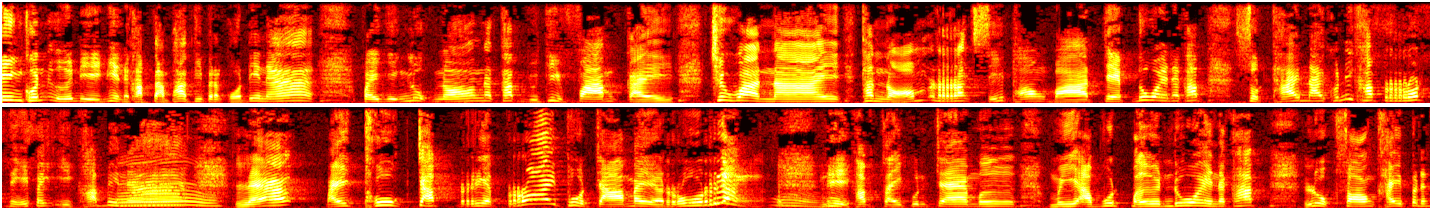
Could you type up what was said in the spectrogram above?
ยิงคนอื่นอีกนี่นะครับตามภาพที่ปรากฏนี่นะ ไปยิงลูกน้องนะครับอยู่ที่ฟาร์มไก่ ชื่อว่านายถนอมรักสีทองบาดเจ็บด้วยนะครับ สุดท้ายนายคนนี้ขับรถหนีไปอีกครับนี่นะอืมแล้ว ไปถูกจับเรียบร้อยพูดจาไม่รู้เรื่อง นี่ครับใส่กุญแจมือ มีอาวุธปืนด้วยนะครับ ลูกซองไขประ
